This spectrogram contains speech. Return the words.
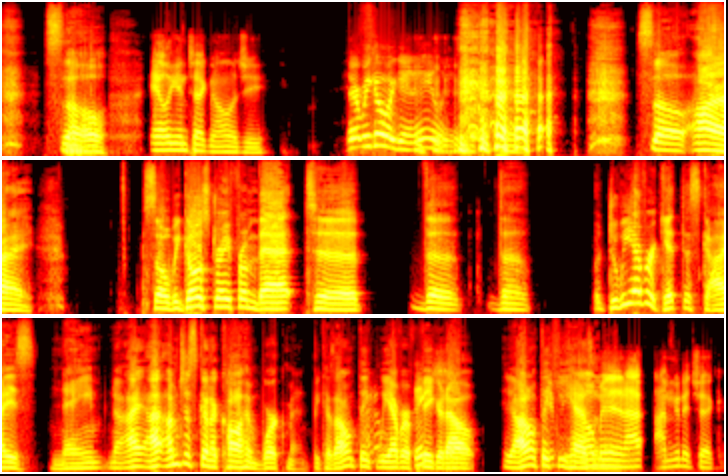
So Alien technology. There we go again. Aliens. so all right so we go straight from that to the the do we ever get this guy's name no i, I i'm just gonna call him workman because i don't think I we don't ever think figured so. out yeah i don't think Give he me a has a moment name. and I, I'm gonna check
